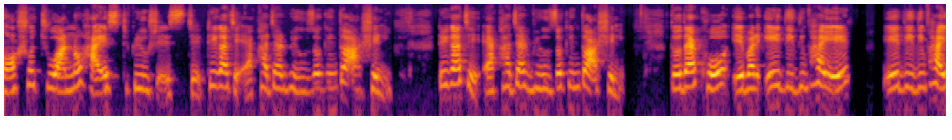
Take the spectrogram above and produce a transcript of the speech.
নশো চুয়ান্ন হাইয়েস্ট ভিউজ এসছে। ঠিক আছে, এক হাজার ভিউজও কিন্তু আসেনি। ঠিক আছে? এক হাজার ভিউজও কিন্তু আসেনি। তো দেখো এবার এই দিদি ভাইয়ের এই দিদি ভাই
